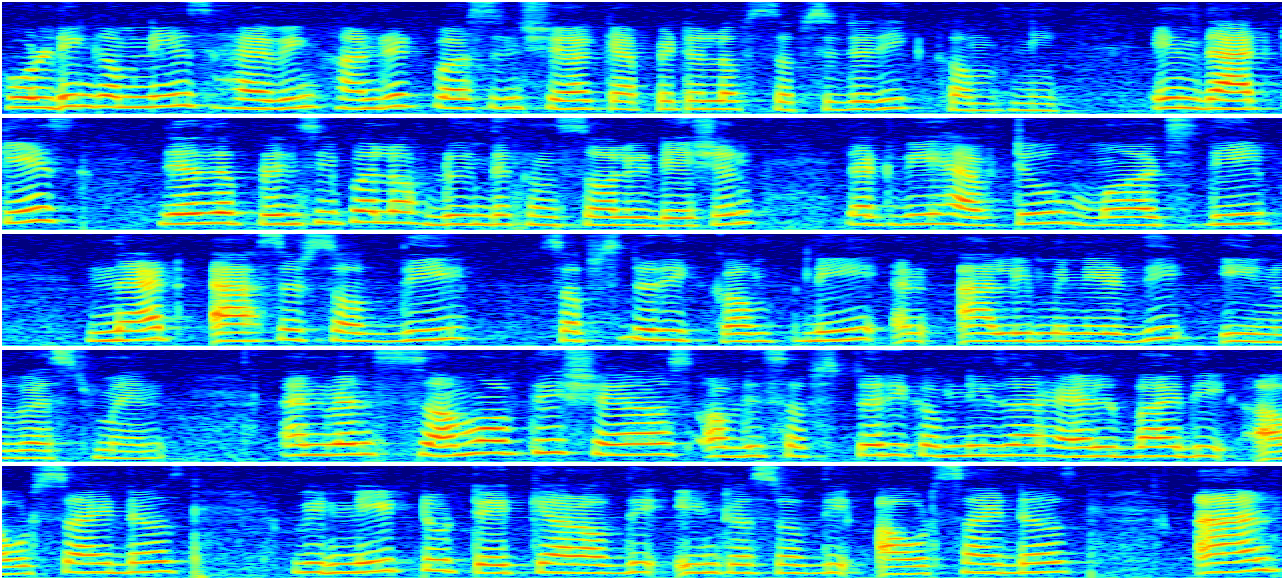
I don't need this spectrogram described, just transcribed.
Holding company is having 100 percent share capital of subsidiary company. In that case, there is a principle of doing the consolidation that we have to merge the net assets of the subsidiary company and eliminate the investment. And when some of the shares of the subsidiary companies are held by the outsiders, we need to take care of the interest of the outsiders and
